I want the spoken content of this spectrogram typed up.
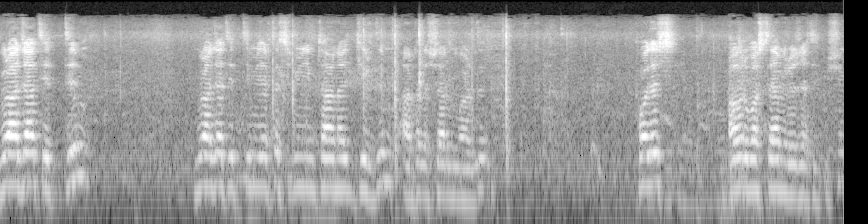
müracaat ettim. Müracaat ettiğim ertesi gün imtihana girdim. Arkadaşlarım vardı. Polis ağır bastığa müracaat etmişim.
